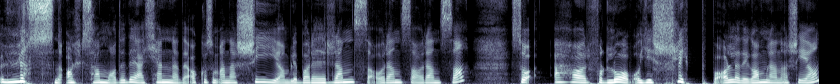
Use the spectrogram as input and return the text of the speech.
løsner alt sammen, og det er det jeg kjenner. Det akkurat som energiene blir bare rensa og rensa og rensa. Så jeg har fått lov å gi slipp på alle de gamle energiene,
